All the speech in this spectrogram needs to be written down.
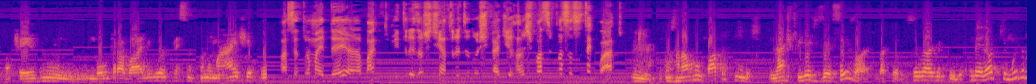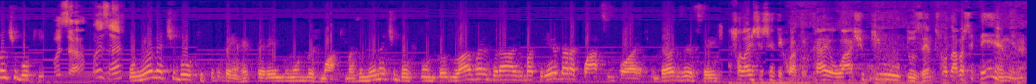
Ela fez um, um bom trabalho acrescentando mais recursos. Pra você ter uma ideia, a máquina do 1300 tinha 32k de RAM, espaço para 64. Hum. Funcionava com quatro pilhas. E nas pilhas, 16 horas, bateria, 16 horas de pilha. Melhor que muito notebook. Pois é. Pois é. O meu netbook, tudo bem, eu recuperei no mundo dos mortos, mas o meu netbook com todo lá vai durar, de bateria dura 4, 5 horas, então é 16. Por falar em 64K, eu acho que o 200 rodava CPM, né?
